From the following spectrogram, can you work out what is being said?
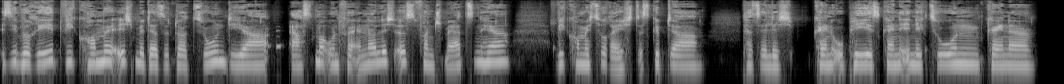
sie berät, wie komme ich mit der Situation, die ja erstmal unveränderlich ist, von Schmerzen her, wie komme ich zurecht? Es gibt ja tatsächlich keine OPs, keine Injektionen, keine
